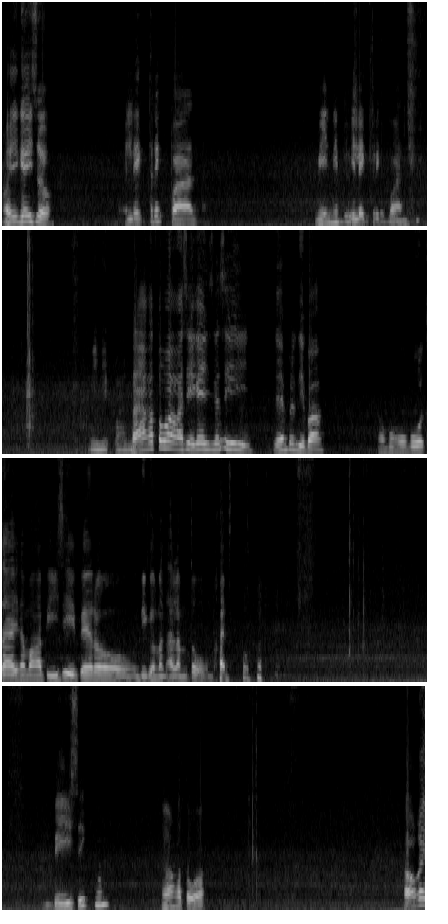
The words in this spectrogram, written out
Okay guys, oh. Electric fan. Mini electric fan. Mini fan. Nakakatuwa kasi guys, kasi siyempre 'di ba? Bumubuo tayo ng mga PC pero hindi ko man alam to. Basic, no? Nakakatuwa. Okay,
